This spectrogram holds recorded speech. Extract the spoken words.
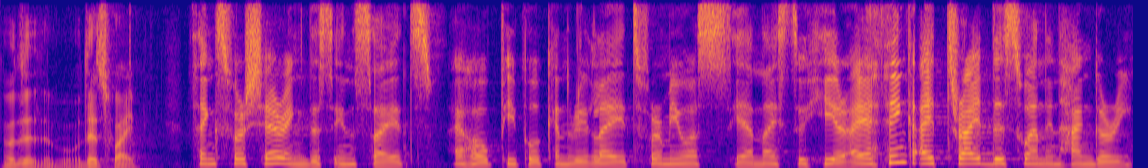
That's why Thanks for sharing this insights. I hope people can relate. For me, it was yeah nice to hear. I, I think I tried this one in Hungary,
